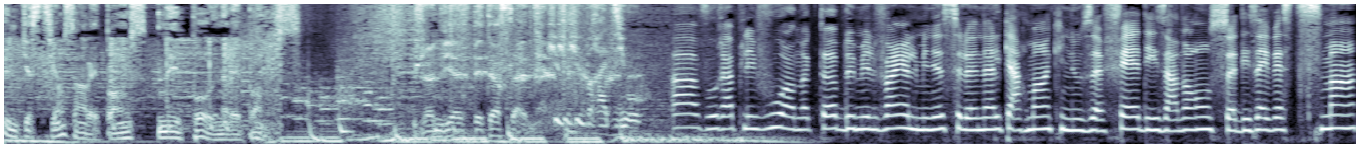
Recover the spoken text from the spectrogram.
Une question sans réponse n'est pas une réponse. Geneviève Peterson. Cube Radio. Ah, vous rappelez-vous, en octobre 2020, le ministre Lionel Carman qui nous a fait des annonces, des investissements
